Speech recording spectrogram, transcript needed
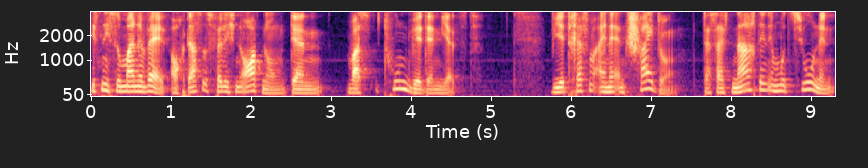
ist nicht so meine Welt. Auch das ist völlig in Ordnung, denn was tun wir denn jetzt? Wir treffen eine Entscheidung. Das heißt, nach den Emotionen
